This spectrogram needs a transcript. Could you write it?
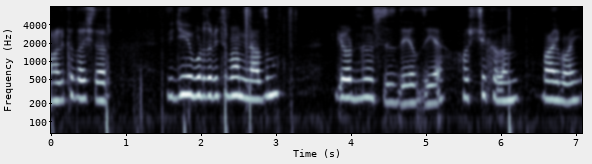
Arkadaşlar videoyu burada bitirmem lazım. Gördünüz siz de yazıyı. Hoşçakalın. Bay bay.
